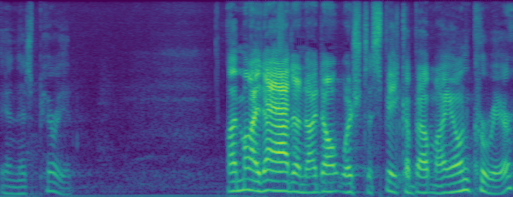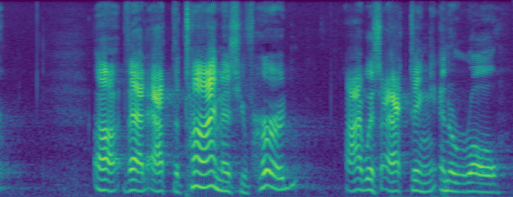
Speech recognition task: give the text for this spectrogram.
in this period. I might add, and I don't wish to speak about my own career, uh, that at the time, as you've heard, I was acting in a role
